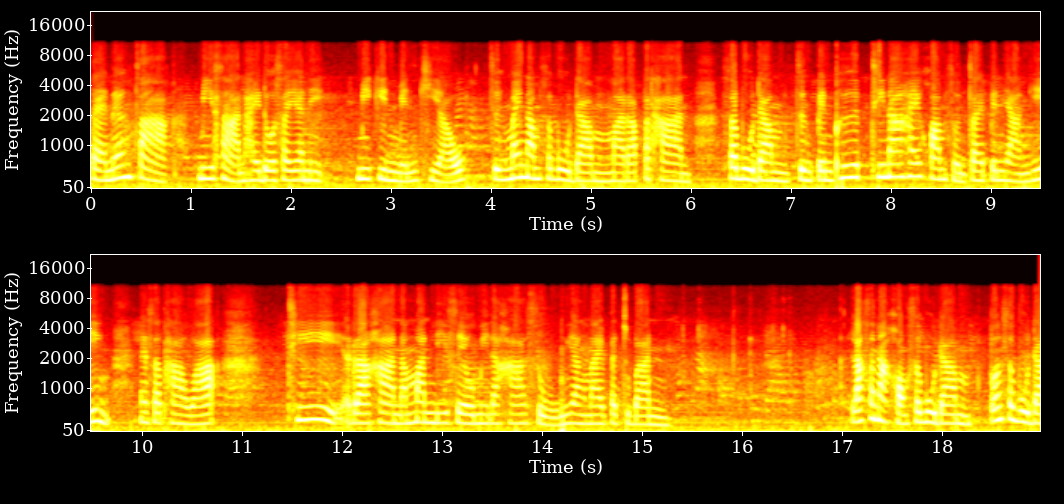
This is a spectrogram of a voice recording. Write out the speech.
แต่เนื่องจากมีสารไฮโดรไซยานิก มีกลิ่นเหม็นเขียว จึงไม่นำสบู่ดำมารับประทาน สบู่ดำจึงเป็นพืชที่น่าให้ความสนใจเป็นอย่างยิ่ง ในสภาวะที่ราคาน้ำมันดีเซลมีราคาสูงอย่างในปัจจุบัน ลักษณะของสบู่ดำ ต้นสบู่ด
